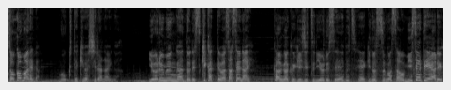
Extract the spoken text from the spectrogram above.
そこまでだ。目的は知らないが。ヨルムンガンドで好き勝手はさせない。科学技術による生物兵器の凄さを見せてやる。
